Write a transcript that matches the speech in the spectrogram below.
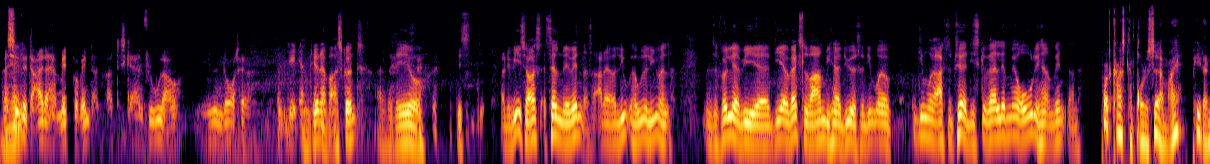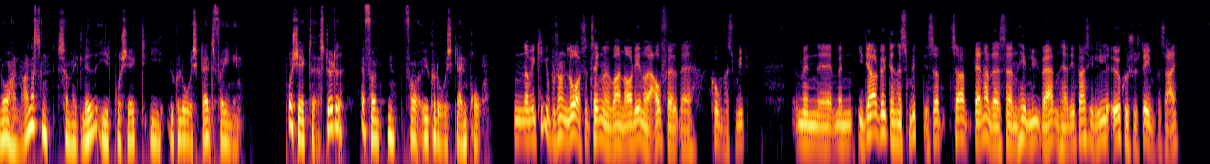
Hvad siger det dig, der her midt på vinteren faktisk er en fluelav uden lort her? Jamen, det, jamen, det er da bare skønt. Altså, det er jo... Det, det, og det viser også, at selvom det er vinter, så er der jo liv herude alligevel. Men selvfølgelig er vi, øh, de er jo vekselvarme, de her dyr, så de må jo, de må jo acceptere, at de skal være lidt mere rolige her om vinteren. Podcasten er produceret af mig, Peter Nordholm Andersen, som et led i et projekt i Økologisk Landsforening. Projektet er støttet af Fonden for Økologisk Landbrug. Når vi kigger på sådan en lort, så tænker man bare, at det er noget affald, der konen har smidt. Men, øh, men i det øjeblik, den har smidt det, så, så danner der sig en helt ny verden her. Det er faktisk et lille økosystem for sig,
